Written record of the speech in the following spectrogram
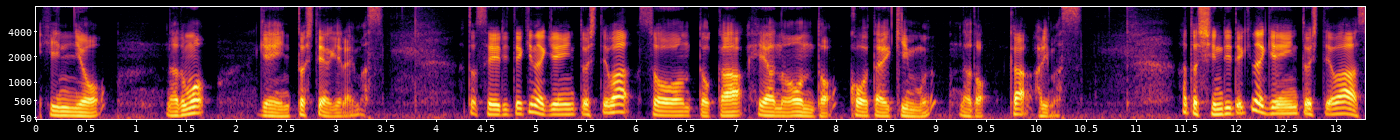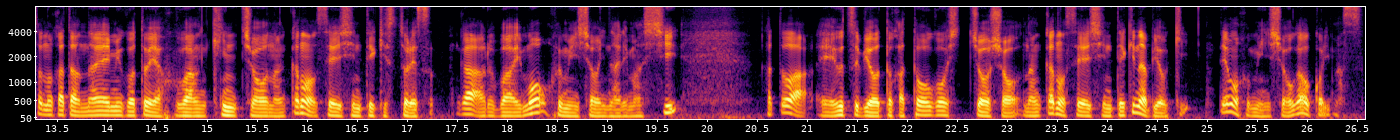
頻尿なども原因として挙げられます。あと生理的な原因としては騒音とか部屋の温度交代勤務などがあります。あと心理的な原因としてはその方の悩み事や不安緊張なんかの精神的ストレスがある場合も不眠症になりますしあとは、えー、うつ病とか統合失調症なんかの精神的な病気でも不眠症が起こります。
